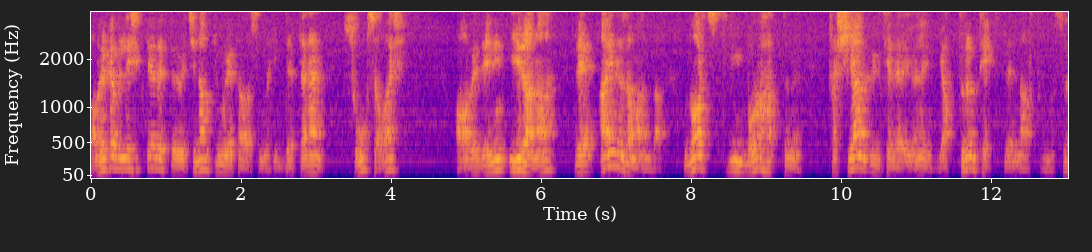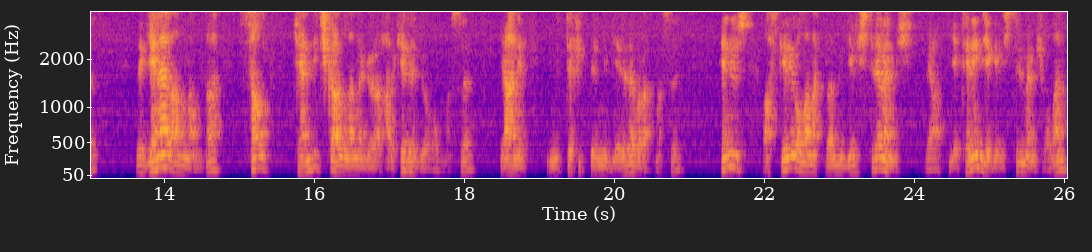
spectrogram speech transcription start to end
Amerika Birleşik Devletleri ve Çin Halk Cumhuriyeti arasında hiddetlenen soğuk savaş ABD'nin İran'a ve aynı zamanda Nord Stream boru hattını taşıyan ülkelere yönelik yaptırım tehditlerinin artırılması ve genel anlamda SALT kendi çıkarlarına göre hareket ediyor olması, yani müttefiklerini geride bırakması, henüz askeri olanaklarını geliştirememiş veya yeterince geliştirmemiş olan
